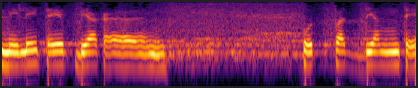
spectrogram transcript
मिलितेभ्यः उत्पद्यन्ते।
